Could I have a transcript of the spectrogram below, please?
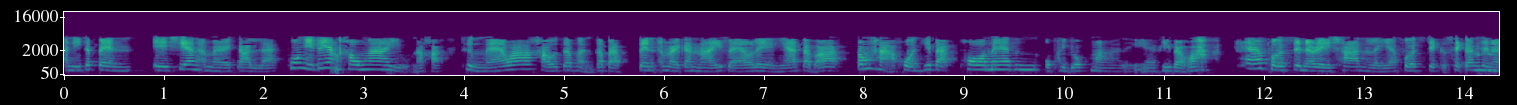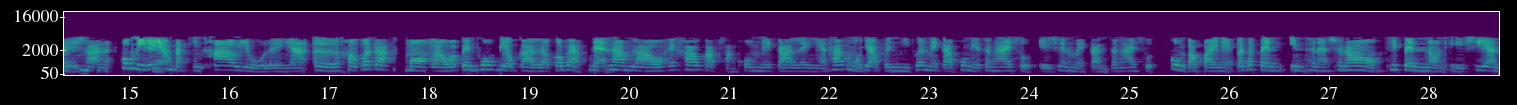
อันนี้จะเป็น Asian American และ พวกนี้ก็ยังเข้าง่ายอยู่นะคะ ถึงแม้ว่าเขาจะเหมือนกับแบบเป็น Americanized แล้วอะไรอย่างเงี้ย แต่ว่าต้องหาคนที่แบบพ่อแม่เพิ่งอพยพมาอะไรอย่างเงี้ยพี่แบบว่าแค่ first generation อะไรเงี้ย first second generation พวกนี้ก็ยังแบบกินข้าวอยู่อะไรเงี้ย เออเขาก็จะมองเราว่าเป็นพวกเดียวกัน แล้วก็แบบแนะนำเราให้เข้ากับสังคมอเมริกันอะไรเงี้ย ถ้าสมมติอยากเป็นมีเพื่อนอเมริกาพวกนี้จะง่ายสุด Asian American จะง่ายสุด กลุ่มต่อไปเนี่ยก็จะเป็น international ที่เป็น non Asian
